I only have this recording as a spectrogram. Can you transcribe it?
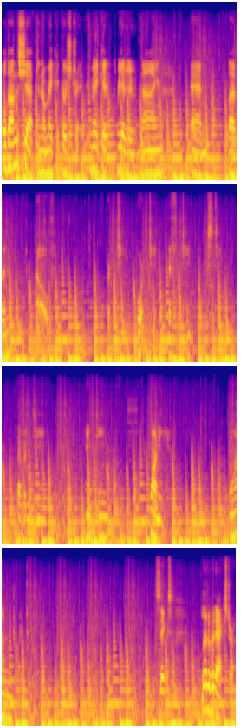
Hold on the shift and it'll make it go straight. Make it, we have to do 9, 10, 11, 12, 13, 14, 15, 16, 17, 19, 20. 122. Six. A little bit extra.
